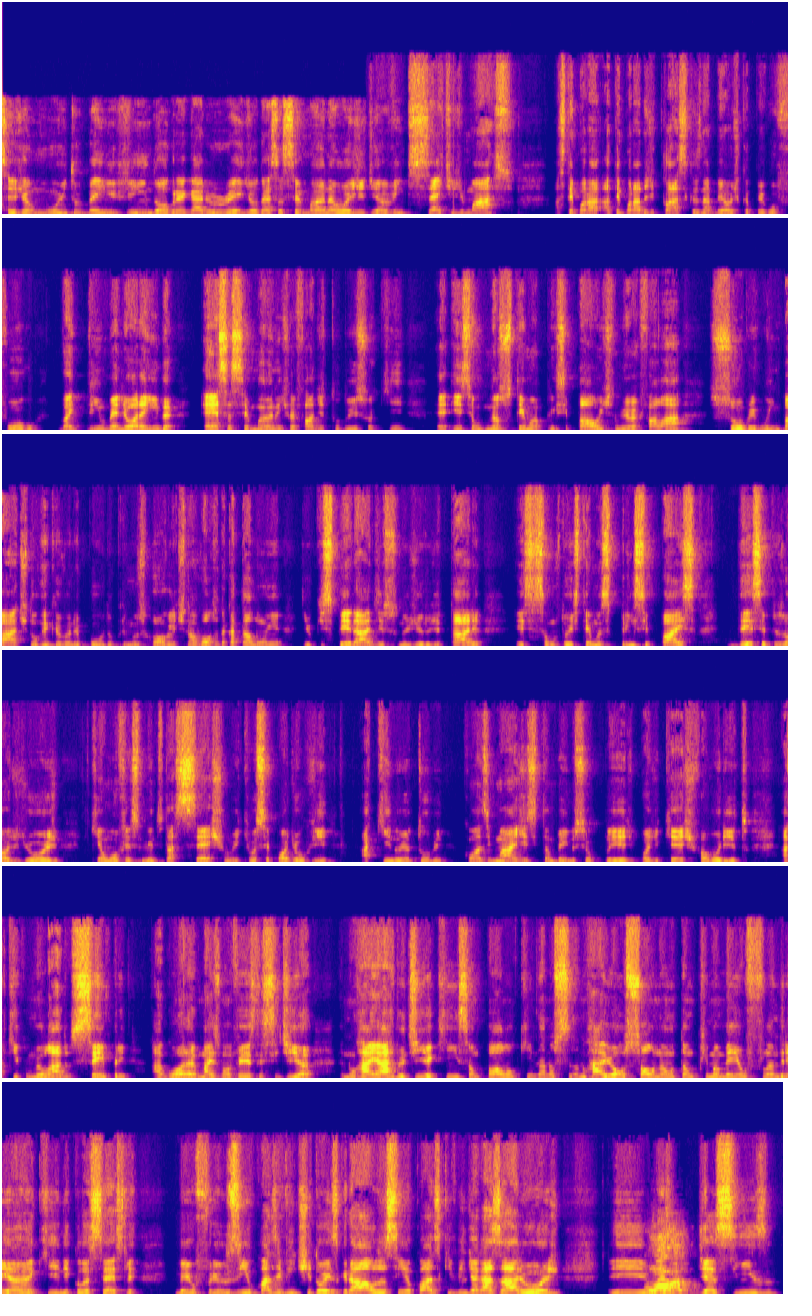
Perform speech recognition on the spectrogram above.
seja muito bem-vindo ao Gregário Radio dessa semana, hoje, dia 27 de março. As temporada, a temporada de clássicas na Bélgica pegou fogo, vai vir o melhor ainda essa semana. A gente vai falar de tudo isso aqui. É, esse é o nosso tema principal. A gente também vai falar sobre o embate do Henk Evenepoel do Primus Roglic na volta da Catalunha e o que esperar disso no Giro de Itália. Esses são os dois temas principais desse episódio de hoje, que é um oferecimento da Session e que você pode ouvir aqui no YouTube, com as imagens e também no seu player de podcast favorito. Aqui com o meu lado sempre, agora mais uma vez nesse dia, no raiar do dia aqui em São Paulo, que ainda não, não raiou o sol não, tá um clima meio flandrian aqui, Nicolas Sessler, meio friozinho, quase 22 graus, assim, eu quase que vim de agasalho hoje, e mais um dia cinza.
